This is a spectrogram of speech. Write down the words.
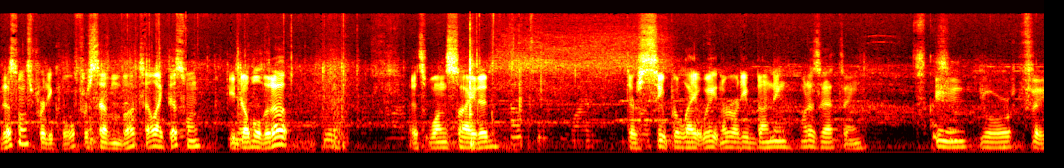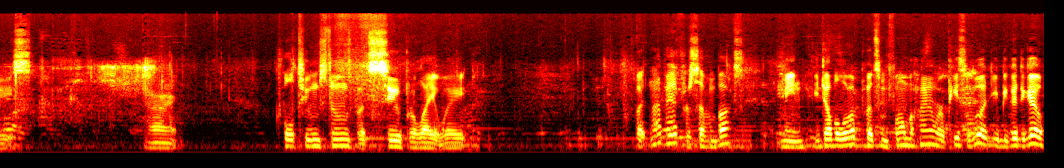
This one's pretty cool for seven bucks. I like this one. You doubled it up. Hmm. It's one sided. They're super lightweight and they're already bending. What is that thing? in your face. Alright. Cool tombstones, but super lightweight. But not bad for seven bucks. I mean, you double them up, put some foam behind them or a piece of wood, you'd be good to go.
